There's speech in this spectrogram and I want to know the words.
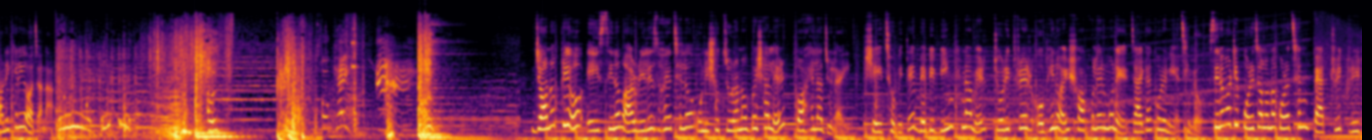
অনেকেরই অজানা। জনপ্রিয় এই সিনেমা রিলিজ হয়েছিল উনিশশো চুরানব্বই সালের পহেলা জুলাই। সেই ছবিতে বেবি বিঙ্ক নামের চরিত্রের অভিনয় সকলের মনে জায়গা করে নিয়েছিল। সিনেমাটি পরিচালনা করেছেন প্যাট্রিক রিড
